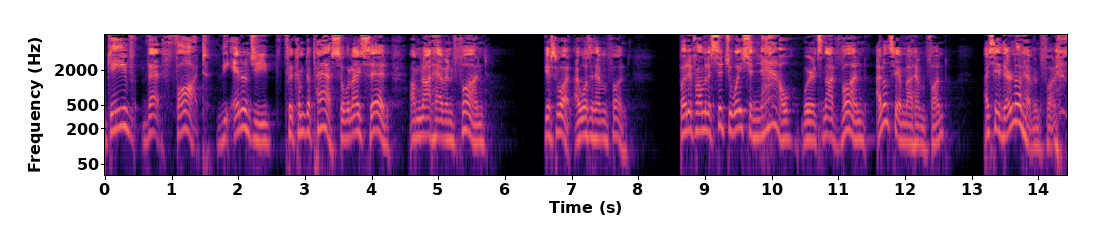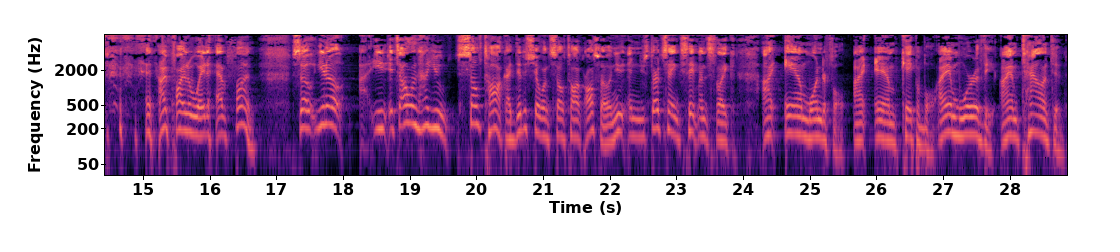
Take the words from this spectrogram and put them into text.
gave that thought the energy to come to pass. So when I said, I'm not having fun, guess what? I wasn't having fun. But if I'm in a situation now where it's not fun, I don't say I'm not having fun. I say they're not having fun. and I find a way to have fun. So, you know, it's all in how you self-talk. I did a show on self-talk also, and you, and you start saying statements like, I am wonderful. I am capable. I am worthy. I am talented.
